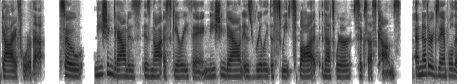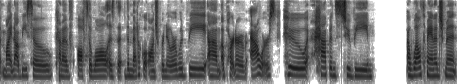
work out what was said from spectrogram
guy for that. So niching down is, is not a scary thing. Niching down is really the sweet spot. That's where success comes. Another example that might not be so kind of off the wall as the, the medical entrepreneur would be um, a partner of ours who happens to be a wealth management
